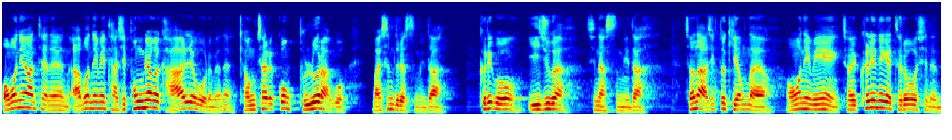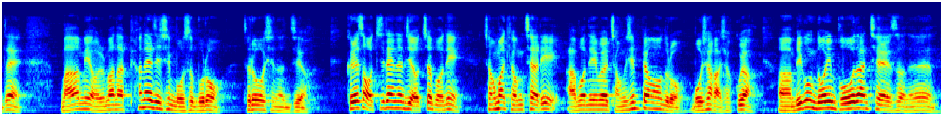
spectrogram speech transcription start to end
어머님한테는 아버님이 다시 폭력을 가하려고 그러면 경찰을 꼭 부르라고 말씀드렸습니다. 그리고 2주가 지났습니다. 저는 아직도 기억나요. 어머님이 저희 클리닉에 들어오시는데 마음이 얼마나 편해지신 모습으로 들어오시는지요. 그래서 어찌 됐는지 여쭤보니 정말 경찰이 아버님을 정신병원으로 모셔가셨고요. 어, 미국 노인 보호단체에서는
